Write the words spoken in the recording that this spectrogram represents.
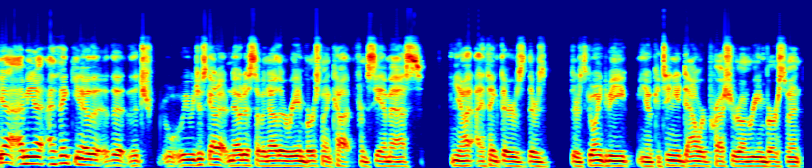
Yeah, I mean, I think you know the the, the we just got a notice of another reimbursement cut from CMS. You know, I think there's there's there's going to be you know continued downward pressure on reimbursement.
